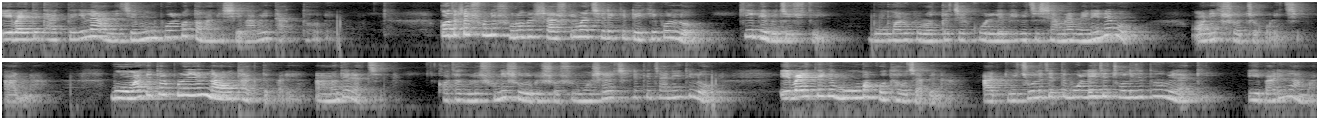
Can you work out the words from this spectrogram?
এ বাড়িতে থাকতে গেলে আমি যেমন বলব, তোমাকে সেভাবেই থাকতে হবে। কথাটা শুনে সুরভের শাশুড়ি মা ছেলেকে ডেকে বলল, কি ভেবেছিস তুই? বৌমার উপর অত্যাচার করলে ভেবেছিস আমরা মেনে নেব? অনেক সহ্য করেছি, আর না। বৌমাকে তোর প্রয়োজন নাও থাকতে পারে, আমাদের আছে। কথাগুলো শুনে সুরভির শ্বশুর মশাইও ছেলেকে জানিয়ে দিল, এ বাড়ি থেকে বৌমা কোথাও যাবে না। আর তুই চলে যেতে বললেই যে চলে যেতে হবে নাকি? এ বাড়ি আমার।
